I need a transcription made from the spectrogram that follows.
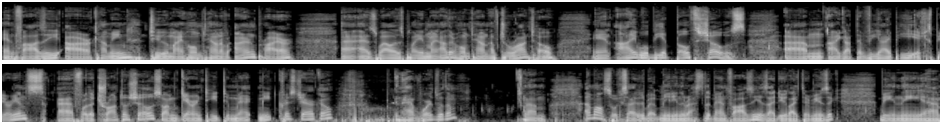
and Fozzy are coming to my hometown of Arnprior uh, as well as playing my other hometown of Toronto. And I will be at both shows. Um, I got the VIP experience uh, for the Toronto show, so I'm guaranteed to ma- meet Chris Jericho and have words with him. Um, I'm also excited about meeting the rest of the band Fozzy, as I do like their music, being the. Uh,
